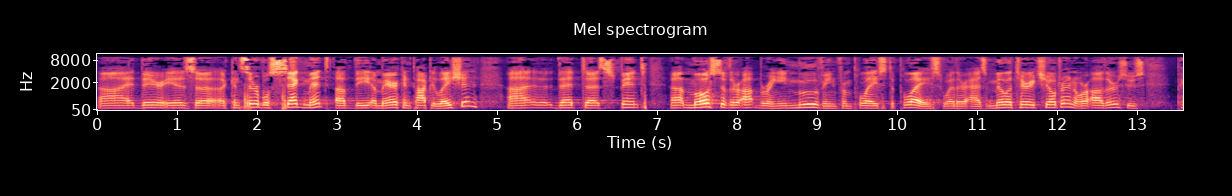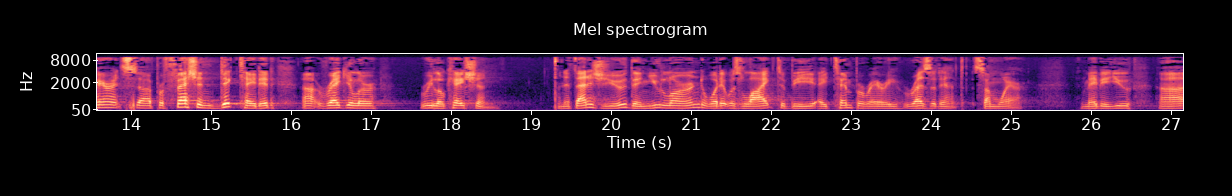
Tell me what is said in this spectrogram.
uh, there is a, a, considerable segment of the American population uh, that uh, spent uh, most of their upbringing moving from place to place, whether as military children or others whose parents' uh, profession dictated regular relocation. And if that is you, then you learned what it was like to be a temporary resident somewhere. Maybe you uh,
